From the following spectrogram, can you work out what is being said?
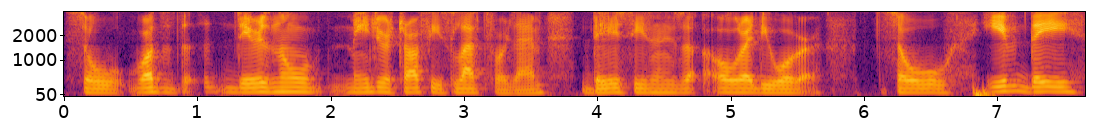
So what's the, there is no major trophies left for them. Their season is already over. So if they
